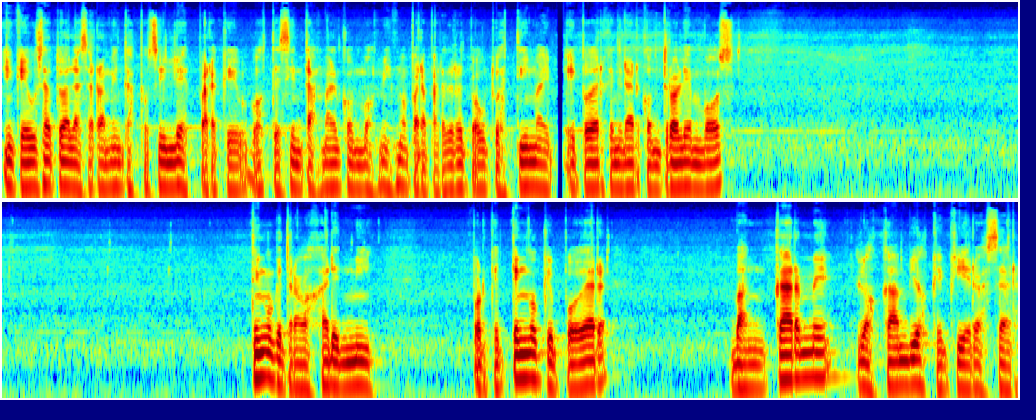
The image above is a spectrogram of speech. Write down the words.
y que usa todas las herramientas posibles para que vos te sientas mal con vos mismo, para perder tu autoestima y, poder generar control en vos. Tengo que trabajar en mí porque tengo que poder bancarme los cambios que quiero hacer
